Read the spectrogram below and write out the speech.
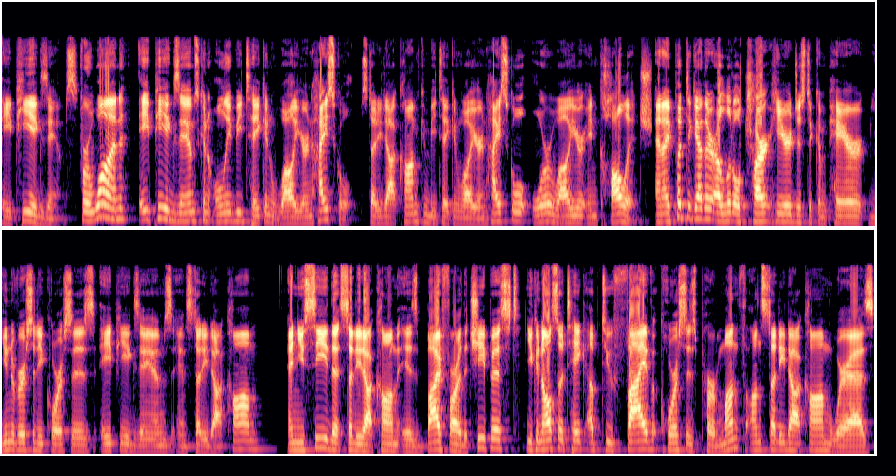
AP exams. For one, AP exams can only be taken while you're in high school. Study.com can be taken while you're in high school or while you're in college. And I put together a little chart here just to compare university courses, AP exams, and study.com and you see that study.com is by far the cheapest. You can also take up to five courses per month on study.com, whereas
